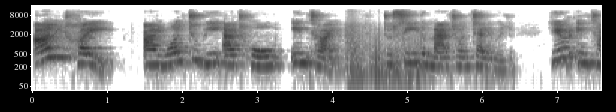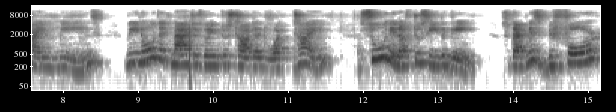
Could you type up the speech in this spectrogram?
I'm in hurry. I want to be at home in time to see the match on television. Here in time means we know that match is going to start at what time? Soon enough to see the game. So that means before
